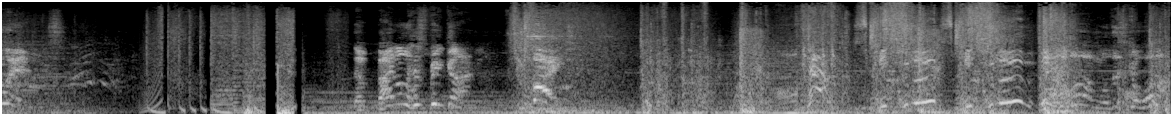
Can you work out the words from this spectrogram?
Wins! The battle has begun! Fight! Speak to move! Speak to move! How long will this go on?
